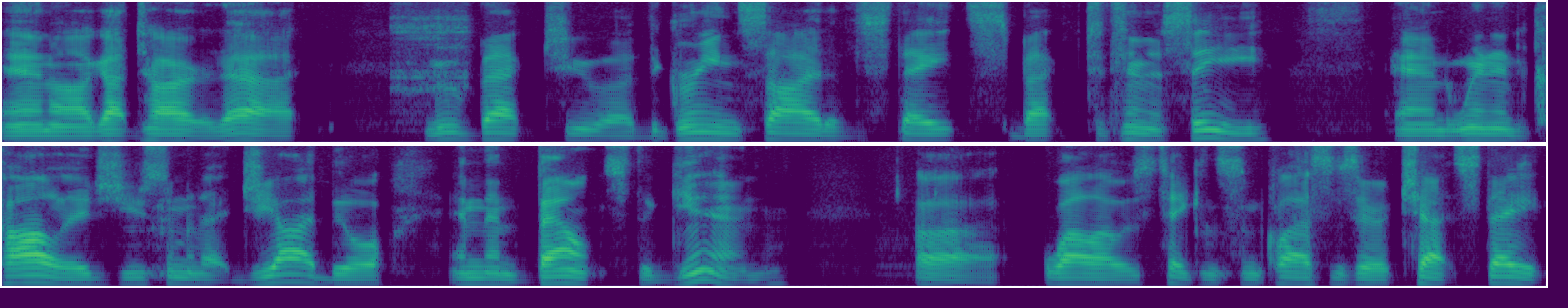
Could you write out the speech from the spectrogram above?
and uh, I got tired of that. Moved back to uh, the green side of the states, back to Tennessee, and went into college. Used some of that GI Bill, and then bounced again uh, while I was taking some classes there at Chatt State.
